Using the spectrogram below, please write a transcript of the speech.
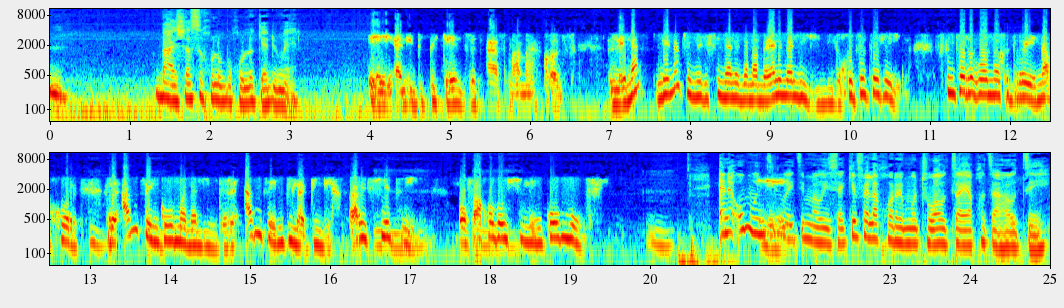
Mm. bašwa segolobogolo ke a dumela ee and it begins with us mama because lena lena generation ya lena mama ya lena le himile go setse rena sentse re bone rena gore re antseng ko manalinte re antseng pila-pila ba re sietseng. O fa go bo šileng ko mofi. Ene o montsi o etse mawisa ke fela gore motho wa o tsaya kgotsa ga o tseye?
